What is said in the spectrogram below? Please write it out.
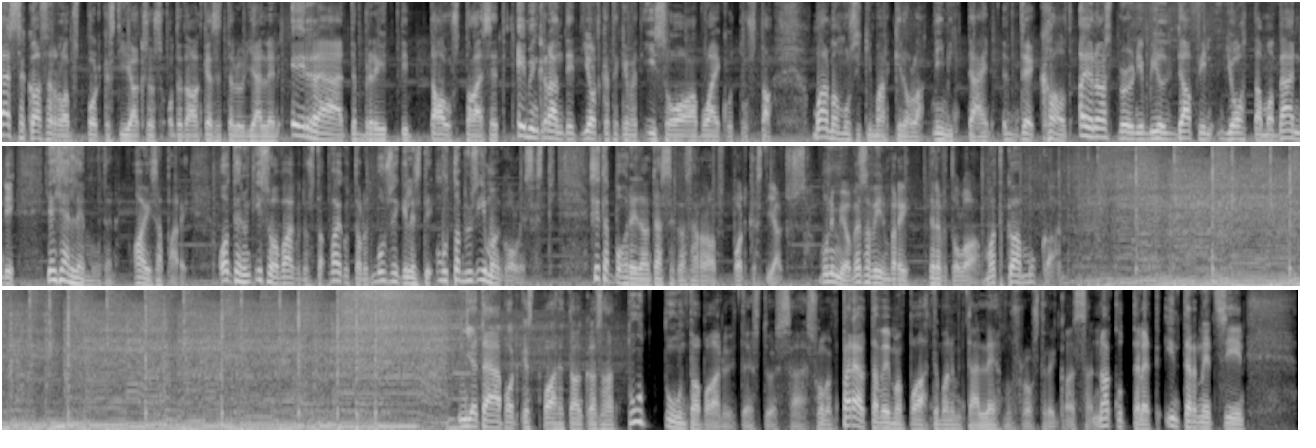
Tässä Kasaralapset podcastin jaksossa otetaan käsittelyyn jälleen eräät brittitaustaiset emigrantit, jotka tekevät isoa vaikutusta maailman musiikkimarkkinoilla, nimittäin The Cult. Ian Ashburn ja Bill Duffin johtama bändi ja jälleen muuten Aisa-pari. On tehnyt isoa vaikutusta, vaikuttanut musiikillisesti, mutta myös imagollisesti. Sitä pohditaan tässä Kasaralapset podcastin jaksossa. Mun nimi on Vesa Winberg, tervetuloa matkaan mukaan. Ja tämä podcast pahdetaan kasaan tuttuun tapaan yhteistyössä Suomen päräyttävimmän pahtiman nimittäin Lehmusrosterin kanssa. Nakuttelet internetsiin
